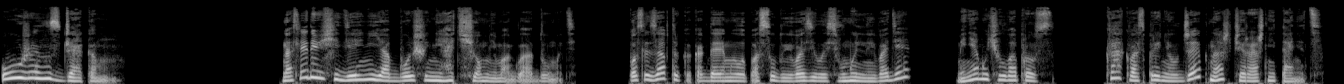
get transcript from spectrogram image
Ужин с Джеком. На следующий день я больше ни о чем не могла думать. После завтрака, когда я мыла посуду и возилась в мыльной воде, меня мучил вопрос, как воспринял Джек наш вчерашний танец?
